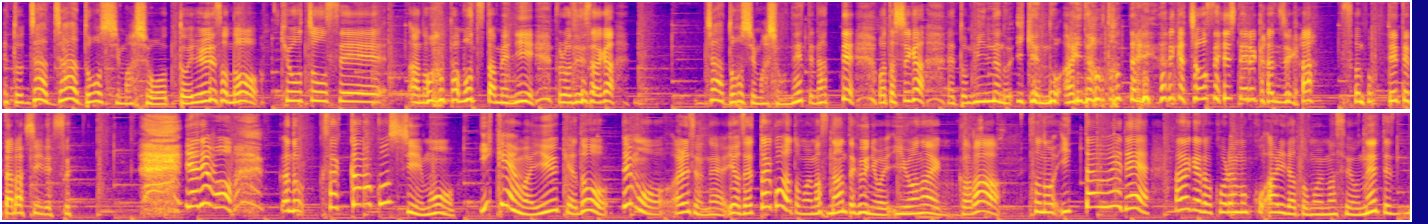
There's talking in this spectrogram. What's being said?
えっと、じゃあじゃあどうしましょうというその協調性あの保つためにプロデューサーがじゃあどうしましょうねってなって私が、えっと、みんなの意見の間を取ったり なんか調整してる感じがその出てたらしいです。いやでもあの作家のコッシーも意見は言うけどでもあれですよねいや絶対こうだと思いますなんてふうには言わないから、その言った上であだけどこれもありだと思いますよねって全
